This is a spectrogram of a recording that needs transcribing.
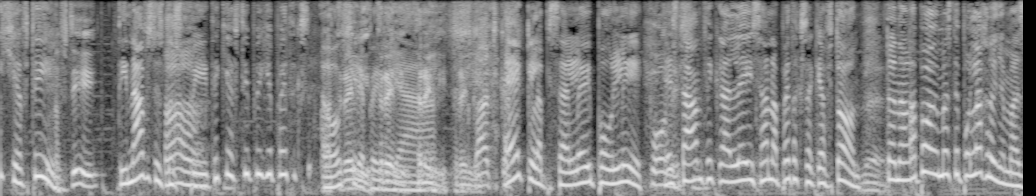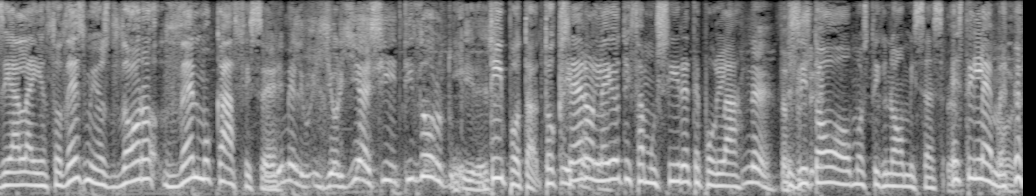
Ο- όχι αυτή. Αυτή. Την άφησε στο Α. σπίτι και αυτή πήγε πέταξε. Α, όχι, τρελή, ρε παιδιά. τρελή, τρελή, τρελή. Έκλαψα, λέει πολύ. Πόνεσαι. Αισθάνθηκα, λέει, σαν να πέταξα και αυτόν. Ναι. Τον αγαπάω, είμαστε πολλά χρόνια μαζί, αλλά η ενθοδέσμιος δώρο δεν μου κάθισε. Περίμενε λίγο. Η Γεωργία, εσύ τι δώρο του πήρες; Τίποτα. Το ξέρω, Τίποτα. λέει ότι θα μου σύρετε πολλά. Ναι. Θα σου Ζητώ όμως τη γνώμη σας. Ε, στη λέμε. Όχι,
